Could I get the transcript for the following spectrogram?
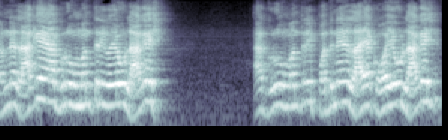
તમને લાગે આ ગૃહમંત્રી હોય એવું લાગે છે? આ ગૃહમંત્રી પદને લાયક હોય એવું લાગે છે?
